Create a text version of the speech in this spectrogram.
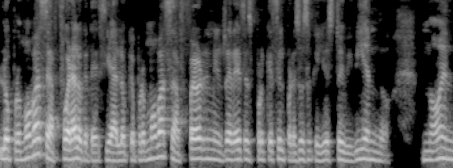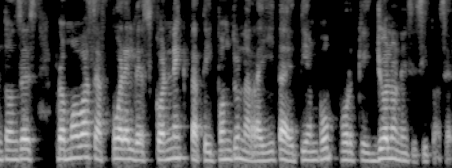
lo promuevo hacia afuera, lo que te decía, lo que promuevo hacia afuera en mis redes es porque es el proceso que yo estoy viviendo, ¿no? Entonces, promuevo afuera el desconéctate y ponte una rayita de tiempo porque yo lo necesito hacer.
